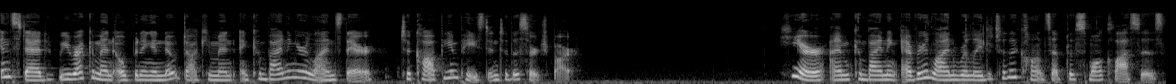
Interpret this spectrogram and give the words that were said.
Instead, we recommend opening a note document and combining your lines there to copy and paste into the search bar. Here, I am combining every line related to the concept of small classes,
